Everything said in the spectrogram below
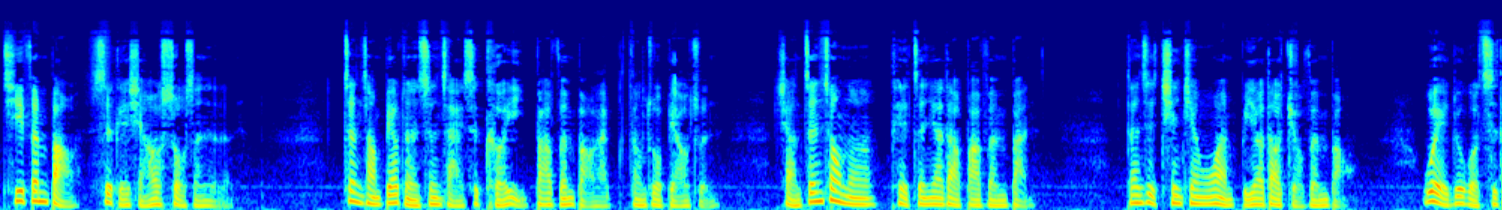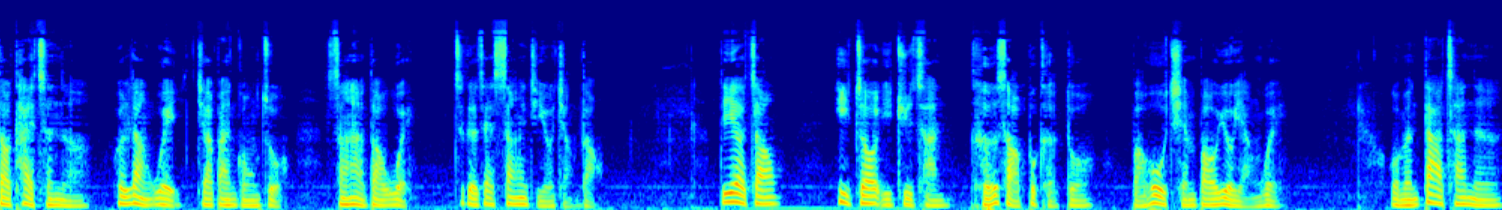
七分饱是给想要瘦身的人，正常标准身材是可以八分饱来当做标准，想增重呢，可以增加到八分半。但是千千万万不要到九分饱，胃如果吃到太撑呢，会让胃加班工作，伤害到胃。这个在上一集有讲到。第二招，一周一聚餐，可少不可多，保护钱包又养胃。我们大餐呢，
